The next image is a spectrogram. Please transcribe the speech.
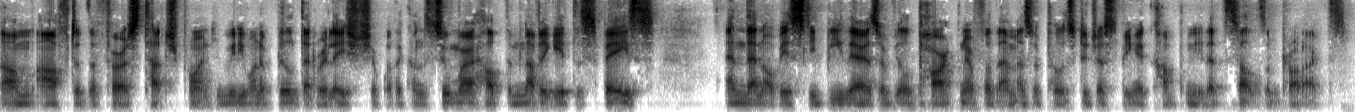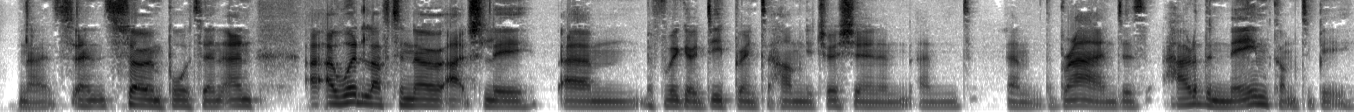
um, after the first touch point. You really want to build that relationship with the consumer help them navigate the space and then obviously be there as a real partner for them as opposed to just being a company that sells them products. Nice and so important. And I would love to know actually, um, before we go deeper into Hum Nutrition and, and um, the brand, is how did the name come to be?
